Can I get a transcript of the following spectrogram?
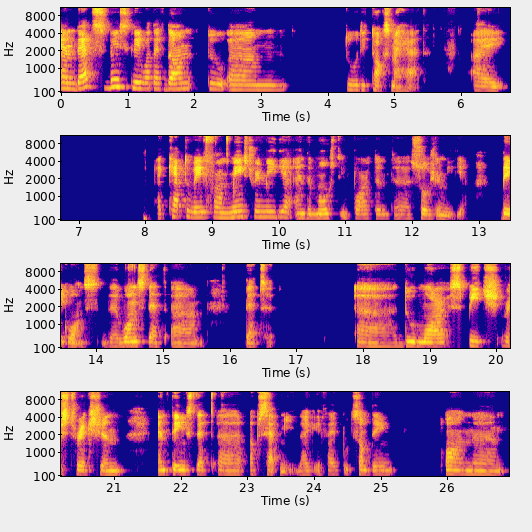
And that's basically what I've done to um, to detox my head. I I kept away from mainstream media and the most important uh, social media, big ones, the ones that um, that uh, do more speech restriction and things that uh, upset me. Like if I put something on um,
